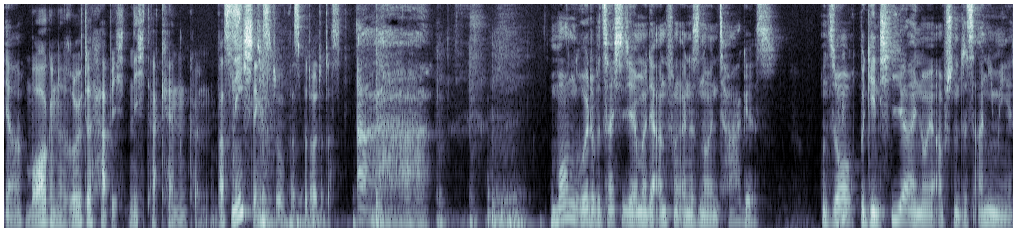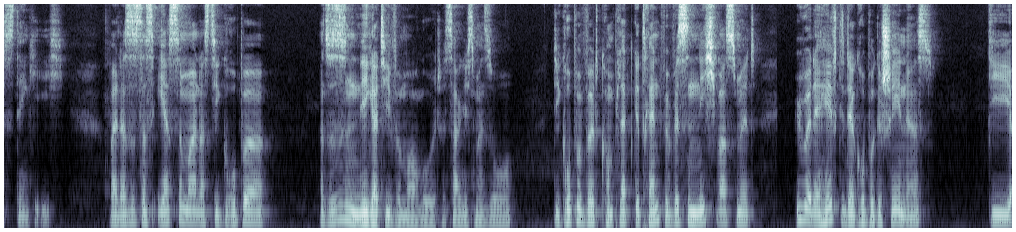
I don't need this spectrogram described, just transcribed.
Ja. Morgenröte habe ich nicht erkennen können. Was nicht? denkst du, was bedeutet das? Ah. Morgenröte bezeichnet ja immer der Anfang eines neuen Tages. Und so mhm. auch beginnt hier ein neuer Abschnitt des Animes, denke ich. Weil das ist das erste Mal, dass die Gruppe, also es ist eine negative Morgenröte, sage ich es mal so. Die Gruppe wird komplett getrennt. Wir wissen nicht, was mit über der Hälfte der Gruppe geschehen ist. Die,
